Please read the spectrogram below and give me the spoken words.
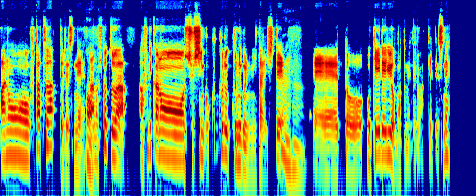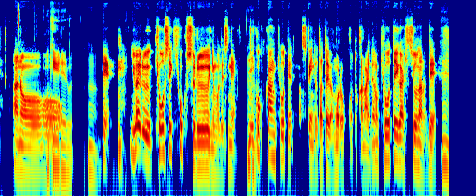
あのー、二つあってですね、はああの、一つは、アフリカの出身国、来る国々に対して、うんうんえーっと、受け入れるよう求めてるわけですね。あのー受け入れる。うん。いわゆる強制帰国するにもですね、うん二国間協定とか、スペインと例えばモロッコとかの間の協定が必要なので、うん。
